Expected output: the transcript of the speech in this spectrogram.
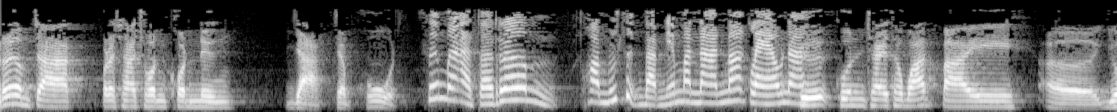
เริ่มจากประชาชนคนหนึ่ง อยากจะพูด ซึ่งมันอาจจะเริ่มความรู้สึกแบบนี้มานานมากแล้วนะ คือคุณชัยธวัฒน์ไปเอ่อโย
